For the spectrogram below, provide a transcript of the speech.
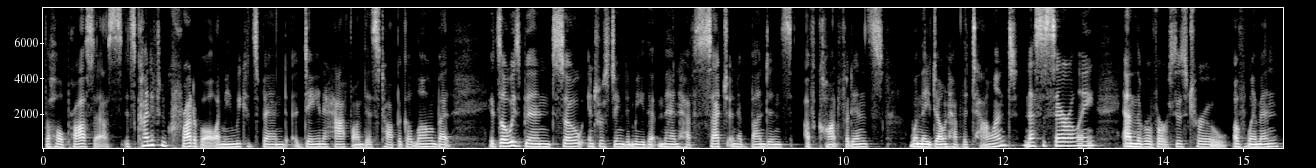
the whole process. It's kind of incredible. I mean, we could spend a day and a half on this topic alone, but it's always been so interesting to me that men have such an abundance of confidence when they don't have the talent necessarily. And the reverse is true of women.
